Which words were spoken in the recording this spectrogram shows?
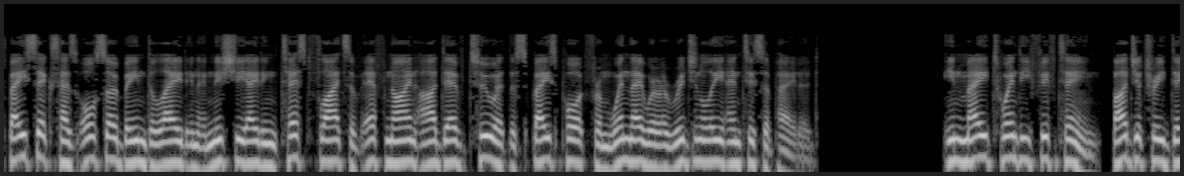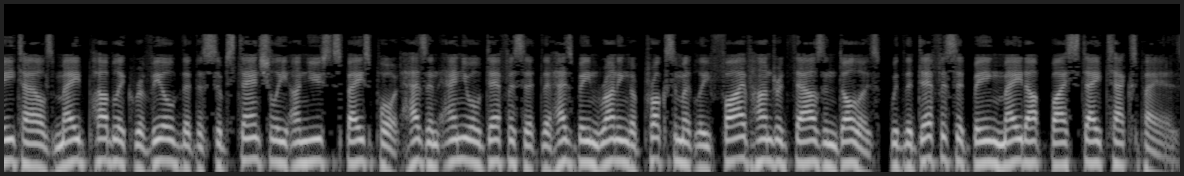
SpaceX has also been delayed in initiating test flights of F9 RDEV 2 at the spaceport from when they were originally anticipated. In May 2015, budgetary details made public revealed that the substantially unused spaceport has an annual deficit that has been running approximately $500,000, with the deficit being made up by state taxpayers.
